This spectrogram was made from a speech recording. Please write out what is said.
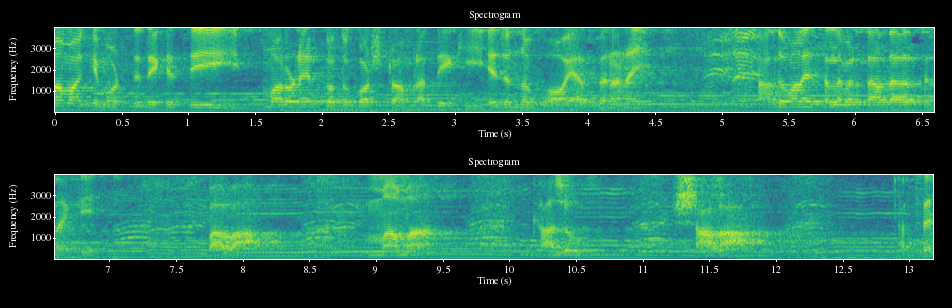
মামাকে মরতে দেখেছি। মরণের কত কষ্ট আমরা দেখি, এজন্য ভয় আছে না নাই? আদম আলাই সাল্লামের দাদা আছে নাকি? বাবা, মামা, খালু, শালা, আছে?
